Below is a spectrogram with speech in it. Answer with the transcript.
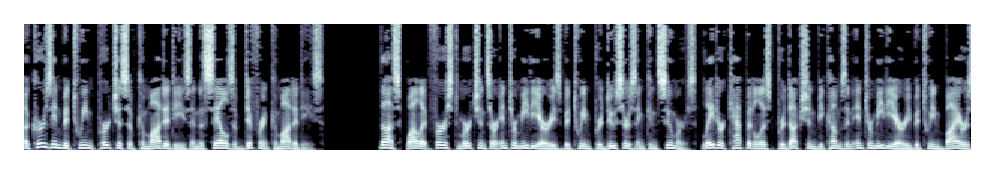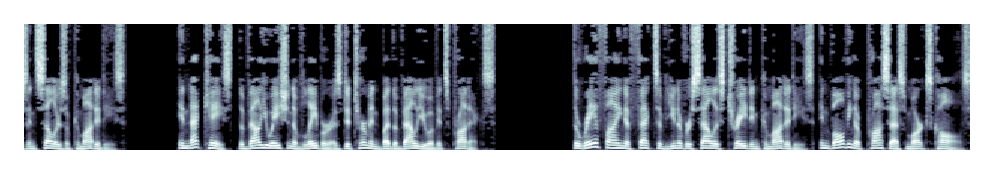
occurs in between purchase of commodities and the sales of different commodities. Thus, while at first merchants are intermediaries between producers and consumers, later capitalist production becomes an intermediary between buyers and sellers of commodities. In that case, the valuation of labor is determined by the value of its products. The reifying effects of universalist trade in commodities, involving a process Marx calls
